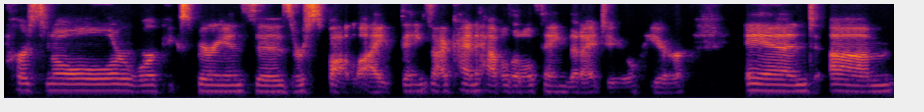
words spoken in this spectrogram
personal or work experiences or spotlight things. I kind of have a little thing that I do here. And um,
